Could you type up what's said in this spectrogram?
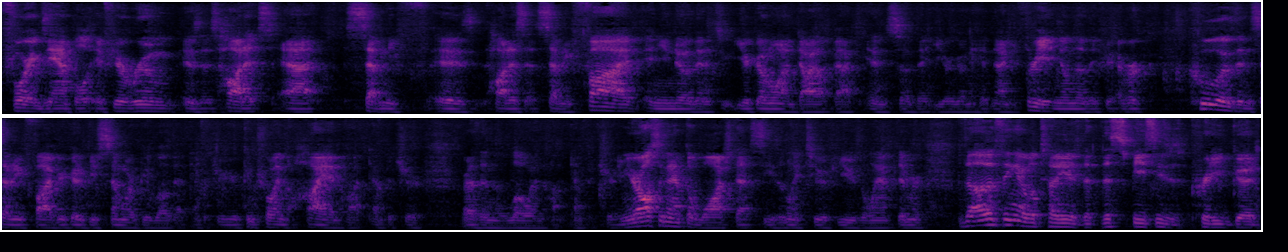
for example if your room is as hot as at 70 is hottest at 75 and you know that you're going to want to dial it back in so that you're going to hit 93 and you'll know that if you're ever cooler than 75 you're going to be somewhere below that temperature. You're controlling the high end hot temperature rather than the low end hot temperature. And you're also going to have to watch that seasonally too if you use a lamp dimmer. But the other thing i will tell you is that this species is pretty good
